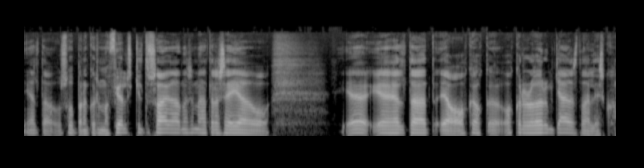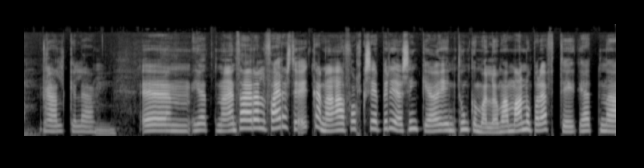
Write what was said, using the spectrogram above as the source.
ég held að og svo bara einhver svona fjölskyldu saga sem þetta er að segja og Ég, ég held að, já, okkar, okkar, okkar eru öðrum gæðastæðali, sko. Algjörlega. Mm. Um, hérna, en það er alveg færast í aukana að fólk sé að byrja að syngja inn tungumálu og maður mann nú bara eftir hérna,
